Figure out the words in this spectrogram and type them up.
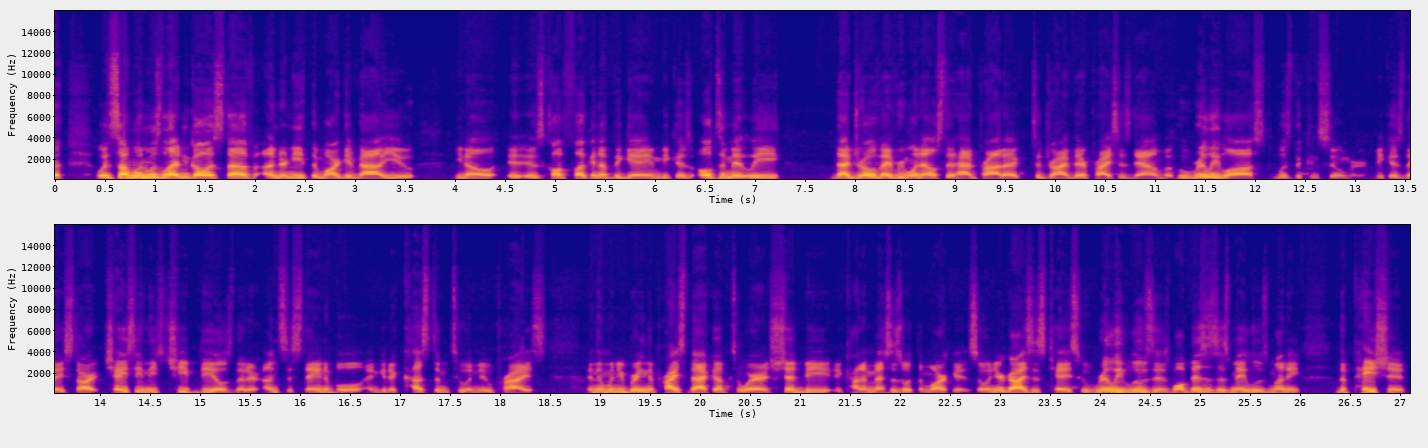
when someone was letting go of stuff underneath the market value, you know, it, it was called fucking up the game because ultimately that drove everyone else that had product to drive their prices down. But who really lost was the consumer because they start chasing these cheap deals that are unsustainable and get accustomed to a new price. And then when you bring the price back up to where it should be, it kind of messes with the market. So in your guys' case, who really loses, while businesses may lose money, the patient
